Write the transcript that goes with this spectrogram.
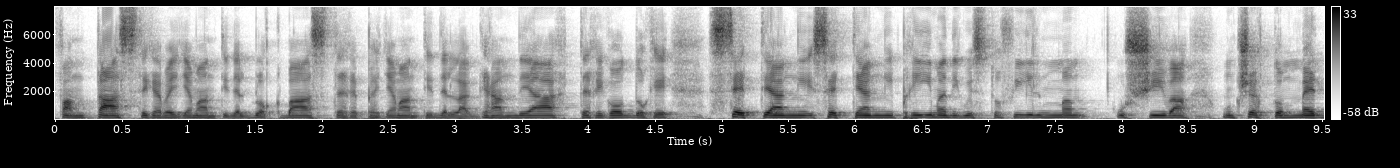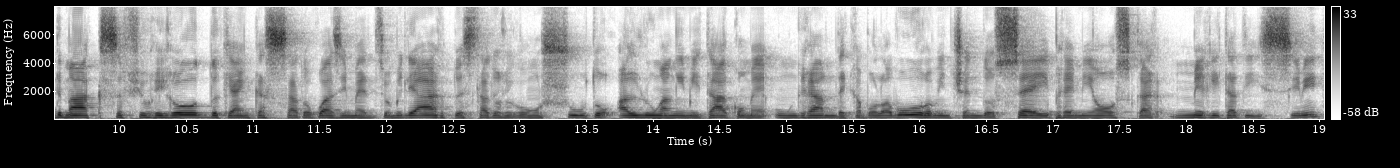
fantastica per gli amanti del blockbuster e per gli amanti della grande arte. Ricordo che sette anni, sette anni prima di questo film usciva un certo Mad Max Fury Road che ha incassato quasi mezzo miliardo, è stato riconosciuto all'unanimità come un grande capolavoro, vincendo sei premi Oscar meritatissimi.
